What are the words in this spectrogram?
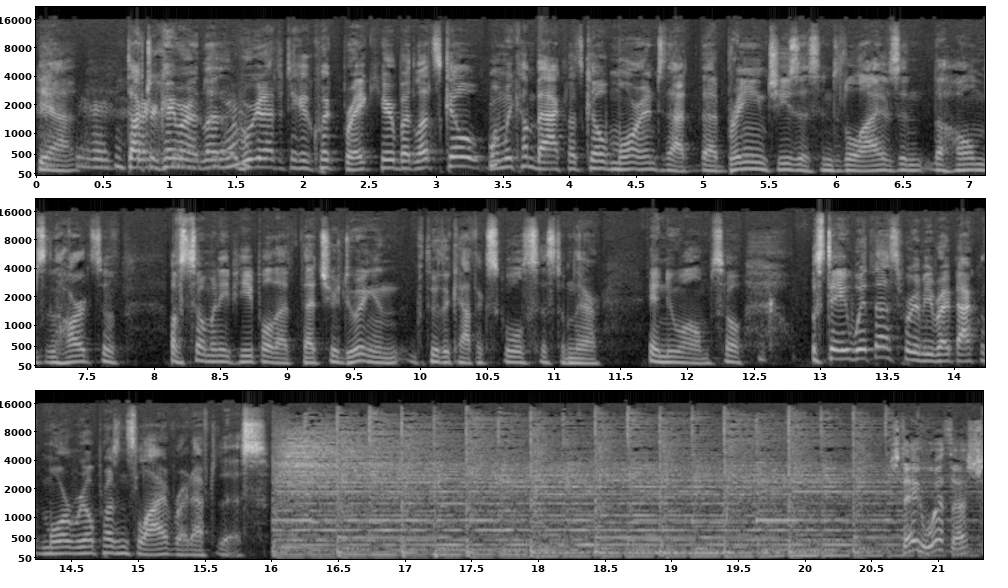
Yeah. Dr. Kramer, let, we're going to have to take a quick break here, but let's go, when we come back, let's go more into that, that bringing Jesus into the lives and the homes and the hearts of, of so many people that, that you're doing in, through the Catholic school system there in New Ulm. So stay with us. We're going to be right back with more Real Presence Live right after this. Stay with us.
